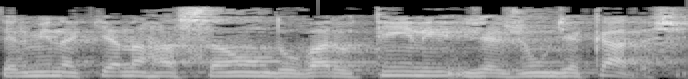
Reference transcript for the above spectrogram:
Termina aqui a narração do Varutini jejum de Ekadashi.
